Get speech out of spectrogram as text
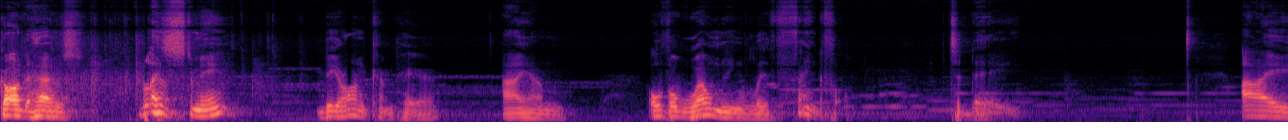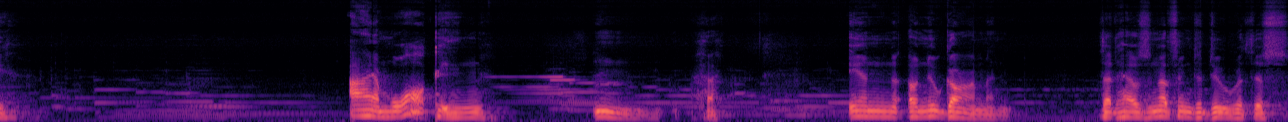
God has blessed me beyond compare. I am overwhelmingly thankful today. I I am walking mm, in a new garment that has nothing to do with this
